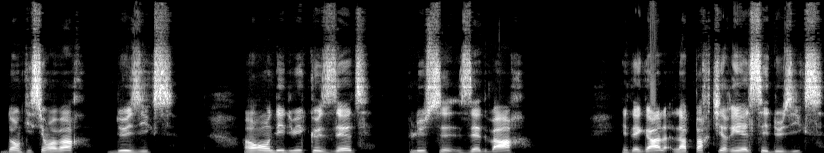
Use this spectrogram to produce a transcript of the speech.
donc ici on va avoir 2X. Alors on déduit que Z plus Z bar est égal, la partie réelle c'est 2X,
